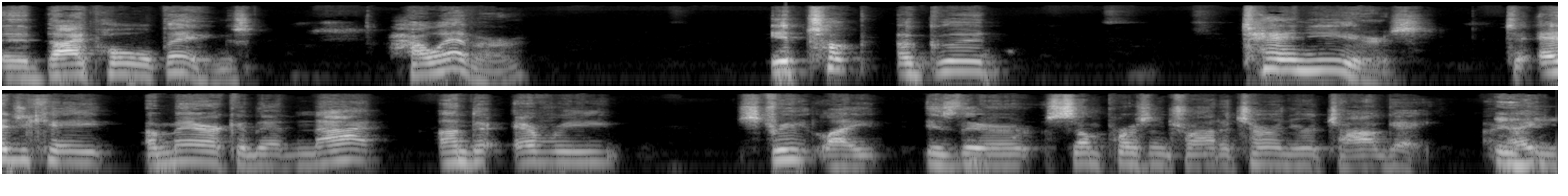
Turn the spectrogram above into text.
uh, dipole things. However, it took a good 10 years to educate America that not under every street light is there some person trying to turn your child gay. Right.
